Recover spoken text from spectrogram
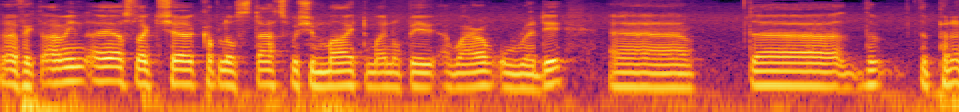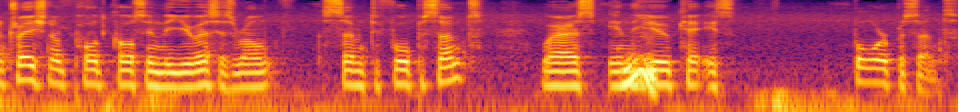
Perfect. I mean, I just like to share a couple of stats which you might might not be aware of already. Uh, the the the penetration of podcasts in the US is around 74%, whereas in the UK it's 4%.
